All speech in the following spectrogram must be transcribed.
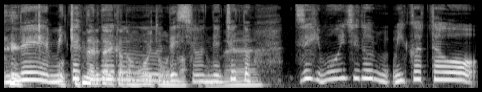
ね見たくなりたい方も多いと思いますけどね。ちょっとぜひもう一度見方を、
